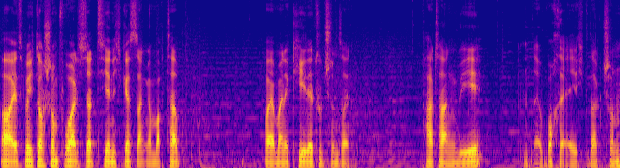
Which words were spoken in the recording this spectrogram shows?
Oh, jetzt bin ich doch schon froh, dass ich das hier nicht gestern gemacht habe, weil meine Kehle tut schon seit ein paar Tagen weh, in der Woche ehrlich gesagt schon.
